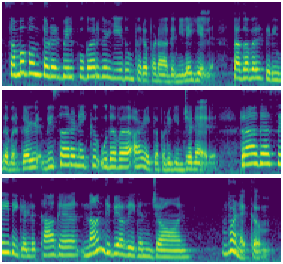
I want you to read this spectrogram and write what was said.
சம்பவம் தொடர்பில் புகார்கள் ஏதும் பெறப்படாத நிலையில் தகவல் தெரிந்தவர்கள் விசாரணைக்கு உதவ அழைக்கப்படுகின்றனர். ராக செய்திகளுக்காக நான் திவ்யா வேகன் ஜான் வணக்கம்.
